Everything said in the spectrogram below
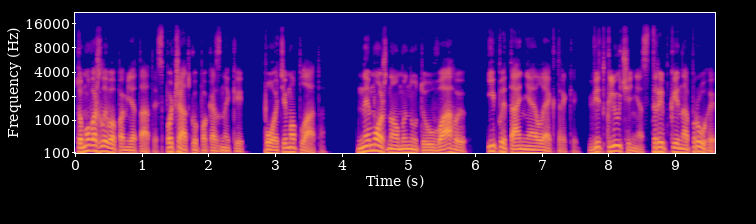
Тому важливо пам'ятати спочатку показники, потім оплата. Не можна оминути увагою і питання електрики, відключення, стрибки напруги,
